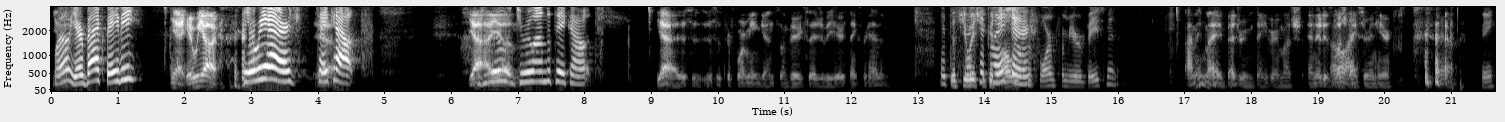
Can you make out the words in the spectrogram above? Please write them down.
Yeah. Well, you're back, baby. Yeah, here we are. Here we are. Takeout. yeah, I, Drew, um, Drew on the takeout. yeah, this is this is performing again, so I'm very excited to be here. Thanks for having me. It's Don't such you wish a you could pleasure. always perform from your basement? I'm in my bedroom, thank you very much, and it is much Oh, I- nicer in here. Yeah. See?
